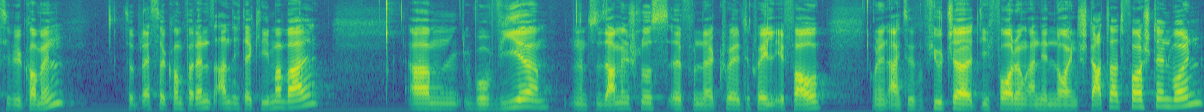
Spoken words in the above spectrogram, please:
Herzlich willkommen zur Pressekonferenz Ansicht der Klimawahl, ähm, wo wir im Zusammenschluss äh, von der Cradle to Cradle e.V. und den Active for Future die Forderung an den neuen Stadtrat vorstellen wollen.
